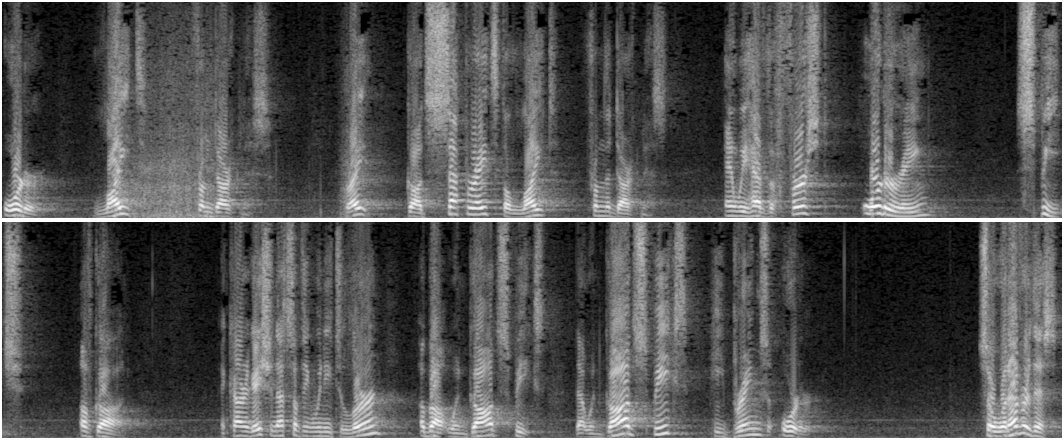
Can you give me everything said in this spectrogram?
Order. Light from darkness. Right? God separates the light from the darkness. And we have the first ordering speech of God. And, congregation, that's something we need to learn about when God speaks. That when God speaks, He brings order. So, whatever this,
